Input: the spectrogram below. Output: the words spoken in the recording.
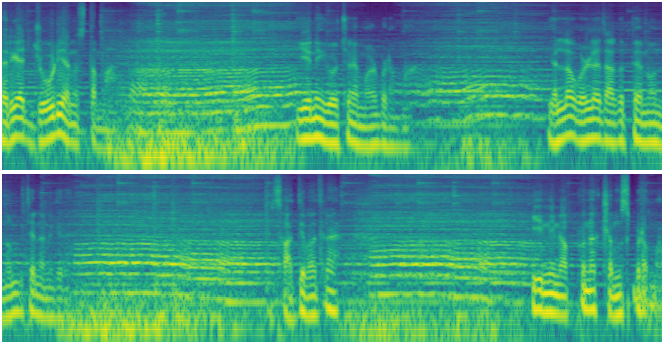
ಸರಿಯಾದ ಜೋಡಿ ಅನ್ನಿಸ್ತಮ್ಮ. ಏನೇ ಯೋಚನೆ ಮಾಡಬೇಡಮ್ಮ. ಎಲ್ಲ ಒಳ್ಳೇದಾಗುತ್ತೆ ಅನ್ನೋ ನಂಬಿಕೆ ನನಗಿದೆ. ಸಾಧ್ಯವಾದ್ರೆ ಈ ನಿನ್ನ ಅಪ್ಪನ ಕ್ಷಮಿಸ್ಬಿಡಮ್ಮ.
